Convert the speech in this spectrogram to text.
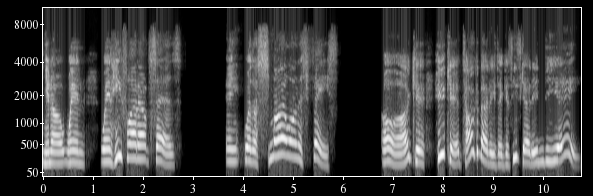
You know, when when he flat out says and with a smile on his face, "Oh, I can't he can't talk about anything cuz he's got NDAs."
